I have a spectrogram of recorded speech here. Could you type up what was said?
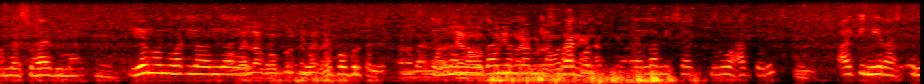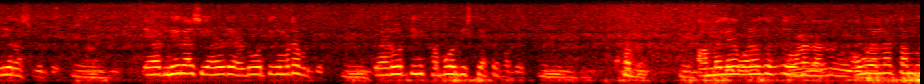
ಆಮೇಲೆ ಸೋಯಾಬೀನ. ಏನು ಒಂದು ಒಟ್ಟು ಒಂದು ಎಲ್ಲ ನವದಾಣಿ ಎಲ್ಲ ಮಿಕ್ಸ್ ಮಾಡ್ಕೊಂಡು ಎಲ್ಲ ಮಿಕ್ಸ್ ಹಾಕಿ ಚೂರು ಹಾಕ್ತೀವಿ ರೀ ಹಾಕಿ ನೀರು ಹಾಸ್ ನೀರು ಹಾಸ್ಬಿಡ್ತೀವಿ ಎರಡು ನೀರು ಹಾಸಿ ಎರಡು ಎರಡೂವರೆ ತಿಂಗಳು ಮಟ್ಟ ಬಿಡ್ತೀವಿ. ಎರಡೂವರೆ ತಿಂಗಳು ಕಬ್ಬು ಒಂದಿಷ್ಟು ಎಕರೆ ಬರ್ತೈತಿ ಕಬ್ಬು. ಆಮೇಲೆ ಒಳಗೆ ಅವೆಲ್ಲ ತಂದು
